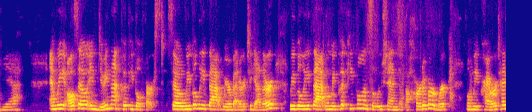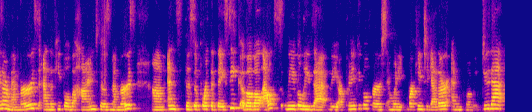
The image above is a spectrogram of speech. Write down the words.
Yeah. And we also, in doing that, put people first. So we believe that we're better together. We believe that when we put people and solutions at the heart of our work, when we prioritize our members and the people behind those members um, and the support that they seek above all else, we believe that we are putting people first and we working together. And when we do that,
